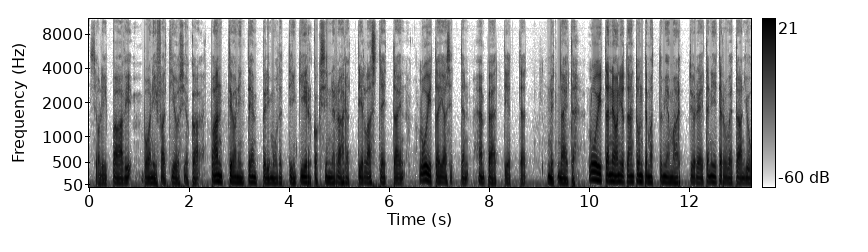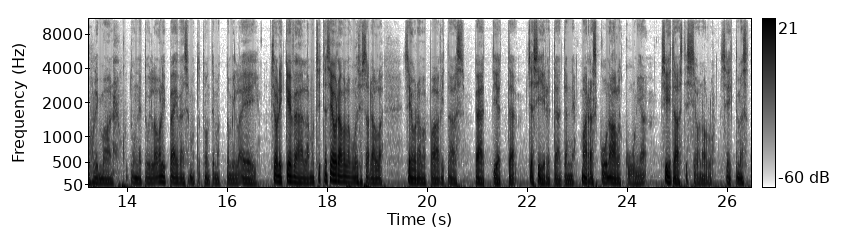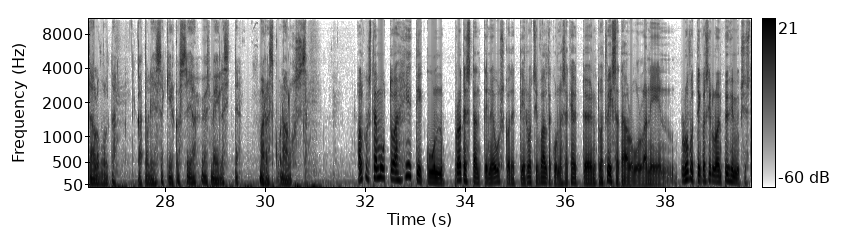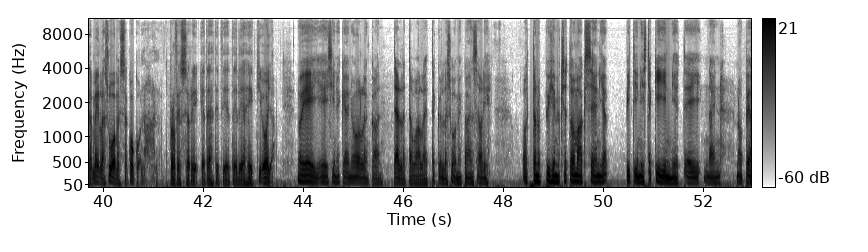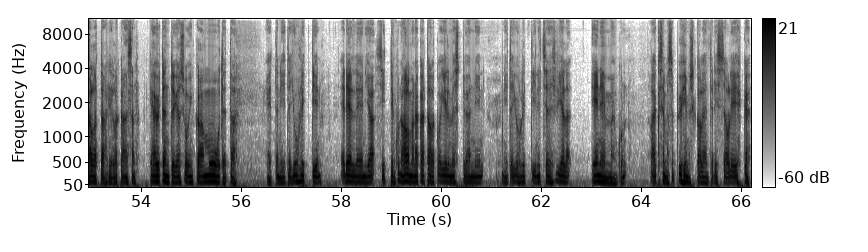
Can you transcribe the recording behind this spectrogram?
Se oli Paavi Bonifatius, joka Pantheonin temppeli muutettiin kirkoksi. Sinne rahdattiin lasteittain luita ja sitten hän päätti, että nyt näitä luita, ne on jotain tuntemattomia marttyyreitä, niitä ruvetaan juhlimaan, kun tunnetuilla oli päivänsä, mutta tuntemattomilla ei. Se oli keväällä, mutta sitten seuraavalla vuosisadalla seuraava paavi taas päätti, että se siirretään tänne marraskuun alkuun ja siitä asti se on ollut 700-luvulta katolisessa kirkossa ja myös meillä sitten marraskuun alussa. Alkoiko tämä muuttua heti, kun protestanttinen usko otettiin Ruotsin valtakunnassa käyttöön 1500-luvulla, niin luvuttiinko silloin pyhimyksistä meillä Suomessa kokonaan, professori ja tähtitieteilijä Heikki Oja? No ei, ei siinä käynyt ollenkaan tällä tavalla, että kyllä Suomen kansa oli ottanut pyhimykset omakseen ja piti niistä kiinni, että ei näin nopealla tahdilla kansan käytäntöjä suinkaan muuteta, että niitä juhlittiin edelleen ja sitten kun almanakat alkoi ilmestyä, niin niitä juhlittiin itse asiassa vielä enemmän kuin aikaisemmassa pyhimyskalenterissa oli ehkä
